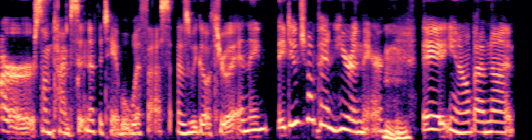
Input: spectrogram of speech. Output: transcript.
are sometimes sitting at the table with us as we go through it, and they they do jump in here and there. Mm-hmm. They you know, but I'm not.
